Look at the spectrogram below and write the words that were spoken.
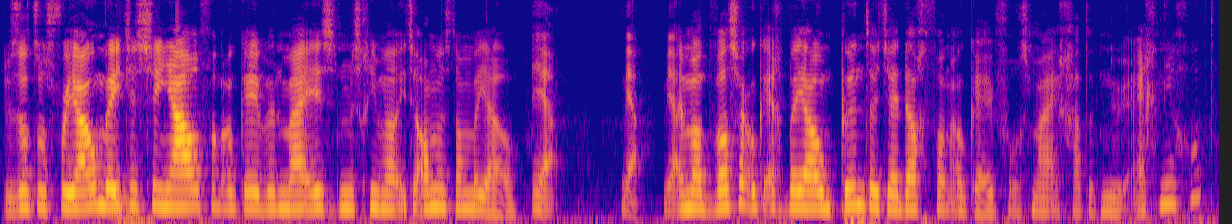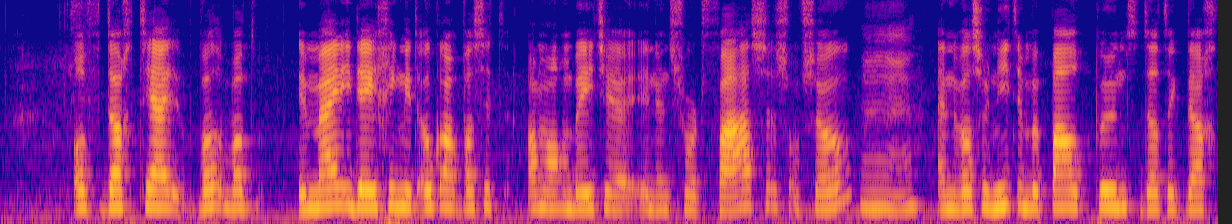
Dus dat was voor jou een beetje een signaal van... oké, bij mij is het misschien wel iets anders dan bij jou. ja, ja. En wat was er ook echt bij jou een punt dat jij dacht van... oké, volgens mij gaat het nu echt niet goed? Of dacht jij... Wat, wat, in mijn idee ging dit ook al... was dit allemaal een beetje in een soort fases of zo? Mhm. En was er niet een bepaald punt dat ik dacht...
